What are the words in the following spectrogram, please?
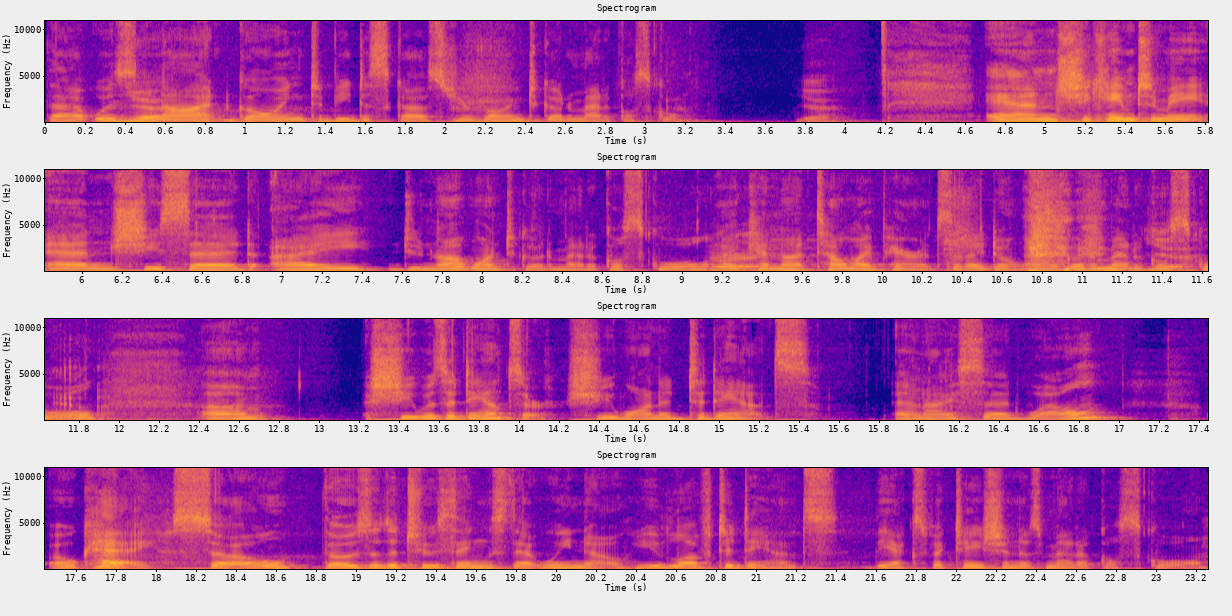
That was Yeah. not going to be discussed. You're going to go to medical school. Yeah. And she came to me and she said, I do not want to go to medical school. I cannot tell my parents that I don't want to go to medical Yeah. school. Um, she was a dancer. She wanted to dance. And I said, Well, okay, so those are the two things that we know. You love to dance, the expectation is medical school.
